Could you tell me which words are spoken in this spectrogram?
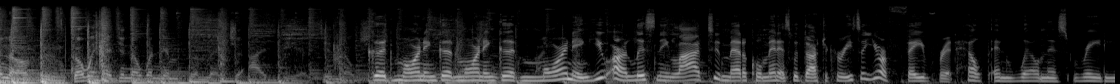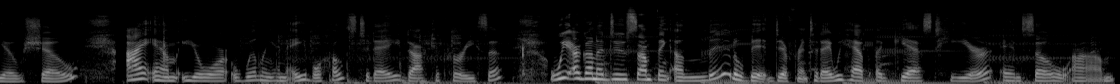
Know. Mm, go ahead, you know, and implement your you know. Good morning, good morning, good morning. You are listening live to Medical Minutes with Dr. Carissa, your favorite health and wellness radio show. I am your willing and able host today, Dr. Carissa. We are going to do something a little bit different today. We have a guest here, and so um,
